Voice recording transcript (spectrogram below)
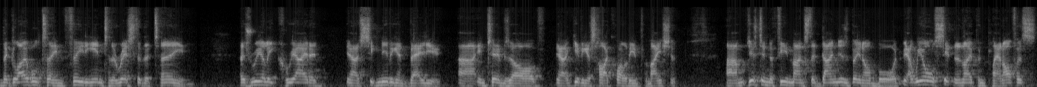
the global team feeding into the rest of the team has really created you know significant value uh, in terms of you know, giving us high quality information. Um, just in the few months that Dania's been on board, you know, we all sit in an open plan office.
